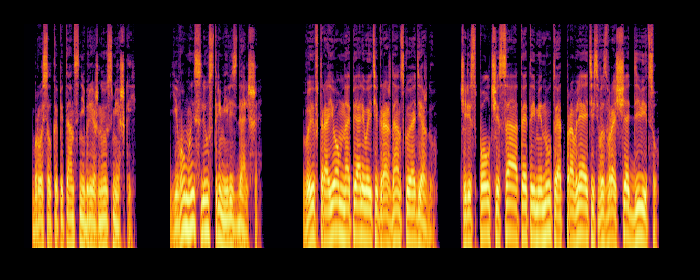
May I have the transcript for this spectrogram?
— бросил капитан с небрежной усмешкой. Его мысли устремились дальше. «Вы втроем напяливаете гражданскую одежду. Через полчаса от этой минуты отправляетесь возвращать девицу.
